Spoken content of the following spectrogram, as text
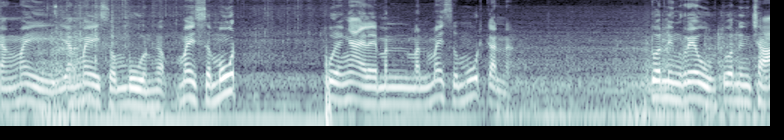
ยังไม่ยังไม่สมบูรณ์ครับ ไม่สมูทพูดง่ายๆเลยมันมันไม่สมูทกันอะตัวหนึ่งเร็วตัวหนึ่งช้า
